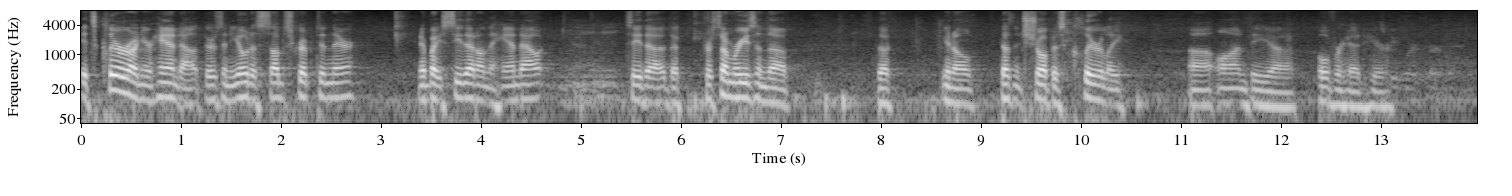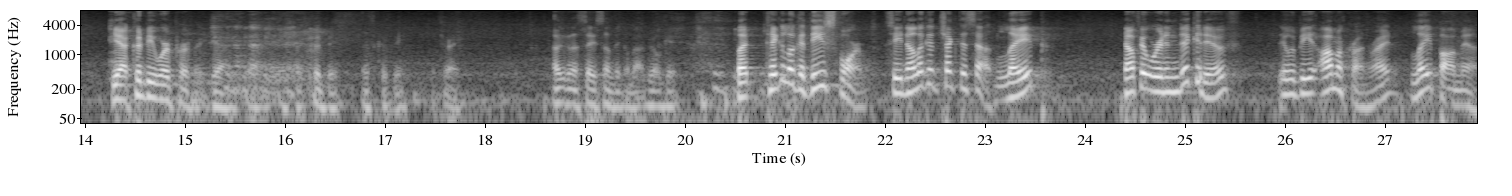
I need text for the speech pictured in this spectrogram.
it's clearer on your handout. There's an iota subscript in there. Everybody see that on the handout? See, the, the, for some reason, the, the, you know, doesn't show up as clearly uh, on the uh, overhead here. Yeah, it could be WordPerfect. Yeah, it could be. That could be. That's right. I was going to say something about Bill Gates. But take a look at these forms. See, now look at, check this out. Lape. Now, if it were an indicative, it would be omicron, right? Lape amen.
